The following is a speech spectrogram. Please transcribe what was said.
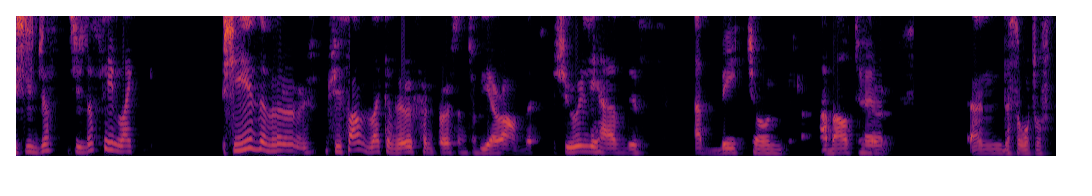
She just she just seemed like she is a very she sounds like a very fun person to be around, but she really has this upbeat tone about her and the sort of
